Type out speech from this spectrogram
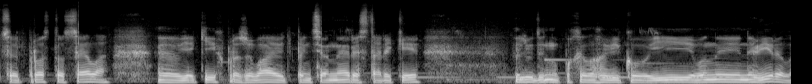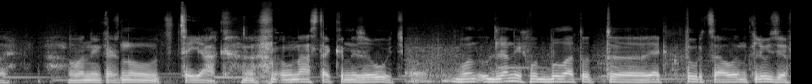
це просто села, в яких проживають пенсіонери, старики, люди ну, похилого віку. І вони не вірили. Вони кажуть, ну це як? У нас так не живуть. Для них була тут, е, як Турція all inclusive,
